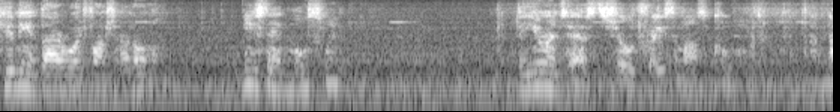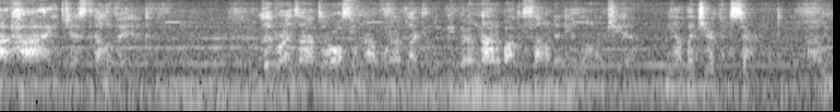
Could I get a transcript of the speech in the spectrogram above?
Kidney and thyroid function are normal. You said mostly? The urine tests show trace amounts of cobalt. Not high, just elevated. Liver enzymes are also not where I'd like them to be, but I'm not about to sound any alarms yet. Yeah, but you're concerned. I'm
